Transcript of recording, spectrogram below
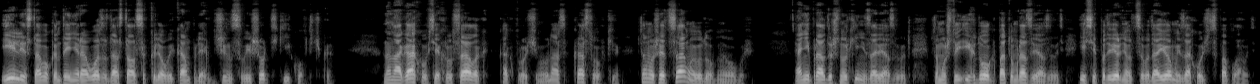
Или с того контейнеровоза достался клевый комплект, джинсовые шортики и кофточка. На ногах у всех русалок, как, впрочем, и у нас, кроссовки, потому что это самая удобная обувь. Они, правда, шнурки не завязывают, потому что их долго потом развязывать, если подвернется водоем и захочется поплавать.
